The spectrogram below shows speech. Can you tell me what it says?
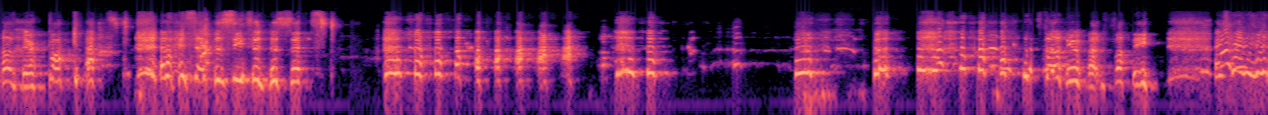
on their podcast, and I sent a cease and desist. it's not even that funny. I can't even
